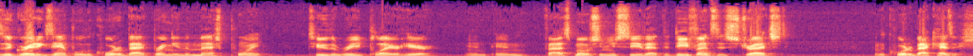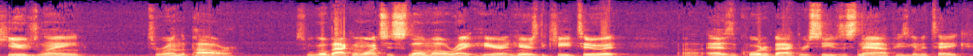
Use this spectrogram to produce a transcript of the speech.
is a great example of the quarterback bringing the mesh point to the read player here. In, in fast motion, you see that the defense is stretched, and the quarterback has a huge lane to run the power. So we'll go back and watch this slow mo right here. And here's the key to it. Uh, as the quarterback receives the snap, he's going to take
